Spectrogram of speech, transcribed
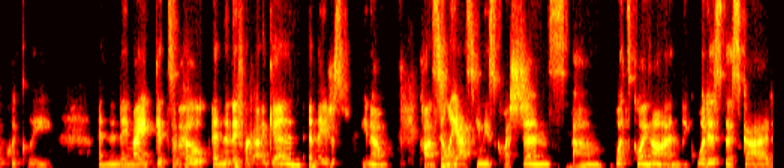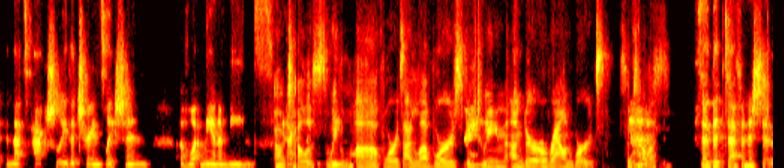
quickly and then they might get some hope and then they forgot again and they just you know constantly asking these questions mm-hmm. um, what's going on? Like what is this god? And that's actually the translation of what manna means. Oh it tell us. We love words. I love words right? between under around words. So yes. tell us. So the definition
